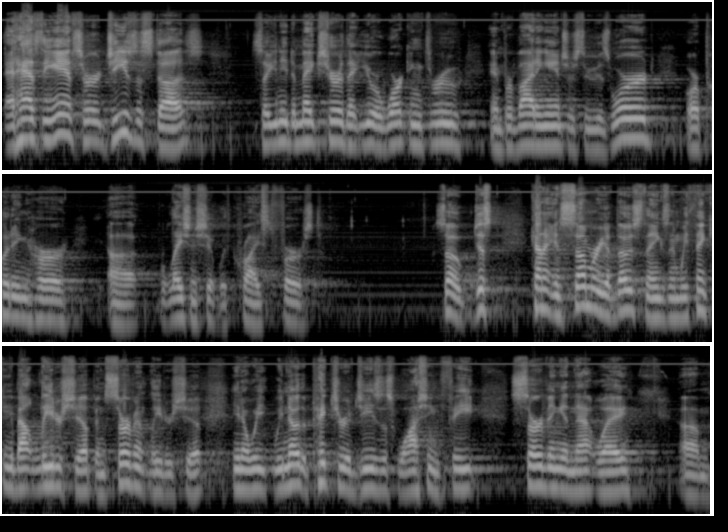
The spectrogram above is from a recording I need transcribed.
that has the answer, Jesus does. So you need to make sure that you are working through and providing answers through His Word or putting her uh, relationship with Christ first. So just kind of in summary of those things, and we're thinking about leadership and servant leadership, you know, we, we know the picture of Jesus washing feet, serving in that way. Um,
